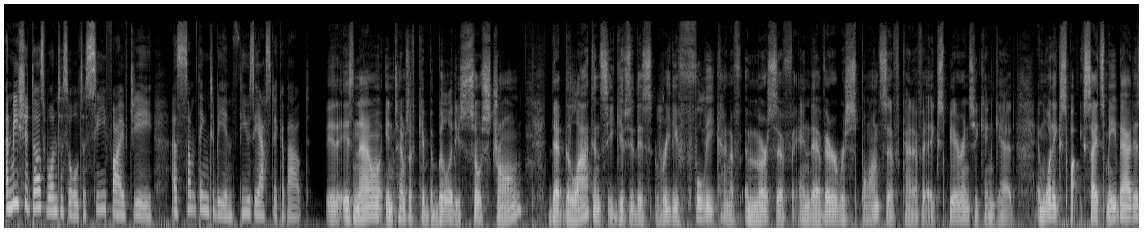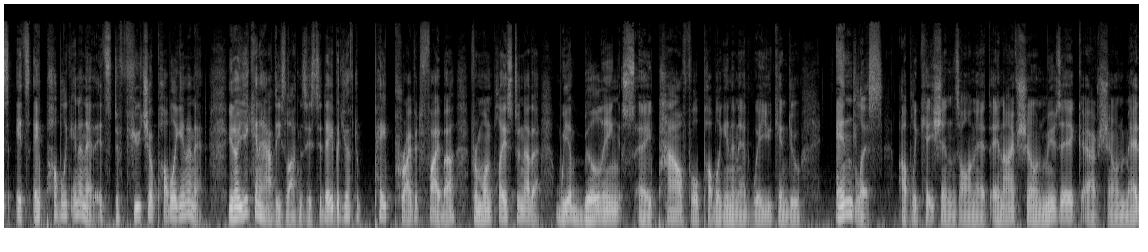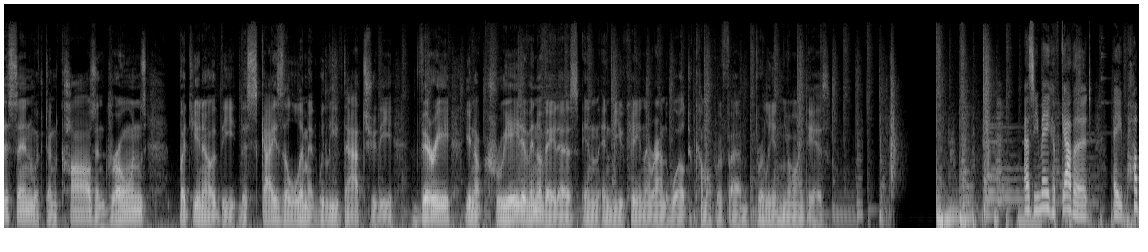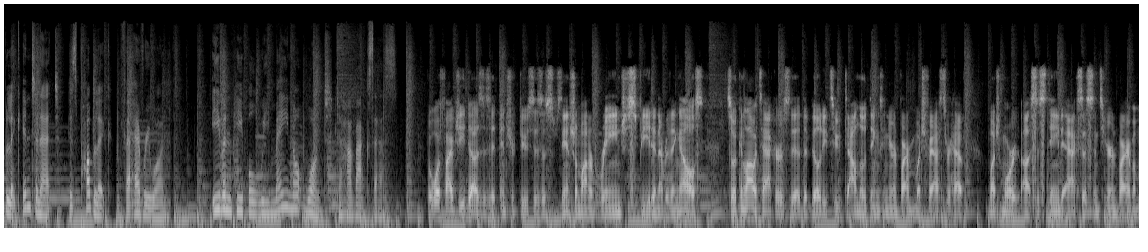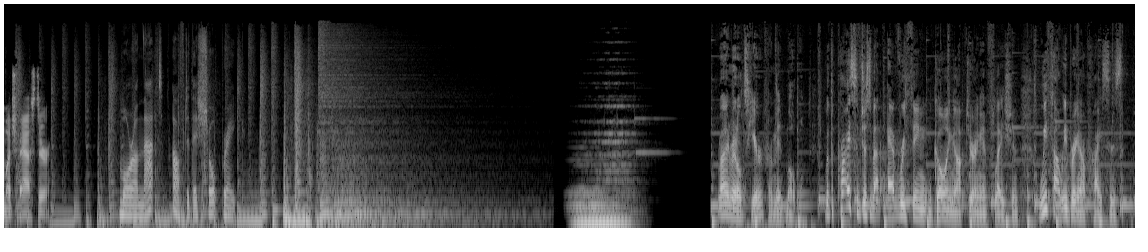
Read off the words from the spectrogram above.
And Mischa does want us all to see 5G as something to be enthusiastic about. It is now, in terms of capability, so strong that the latency gives you this really fully kind of immersive and very responsive kind of experience you can get. And what exp- excites me about it is it's a public internet. It's the future public internet. You know, you can have these latencies today, but you have to pay private fiber from one place to another. We are building a powerful public internet where you can do endless applications on it. And I've shown music, I've shown medicine, we've done cars and drones. But you know the the sky's the limit. We leave that to the very you know creative innovators in, in the UK and around the world to come up with uh, brilliant new ideas. As you may have gathered, a public internet is public for everyone, even people we may not want to have access. But what 5G does is it introduces a substantial amount of range, speed, and everything else. So it can allow attackers the, the ability to download things in your environment much faster, have much more uh, sustained access into your environment much faster. More on that after this short break. Ryan Reynolds here from Mint Mobile. With the price of just about everything going up during inflation, we thought we'd bring our prices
